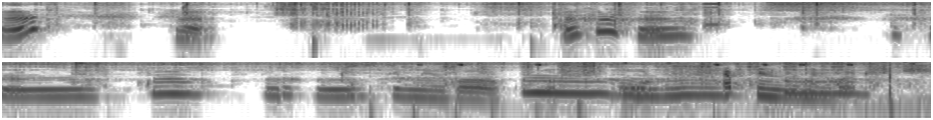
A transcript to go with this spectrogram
Hı? Hı. Hepinize merhaba arkadaşlar. Hepinize merhaba arkadaşlar.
